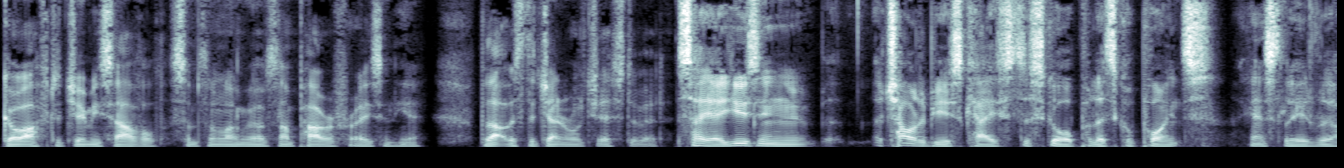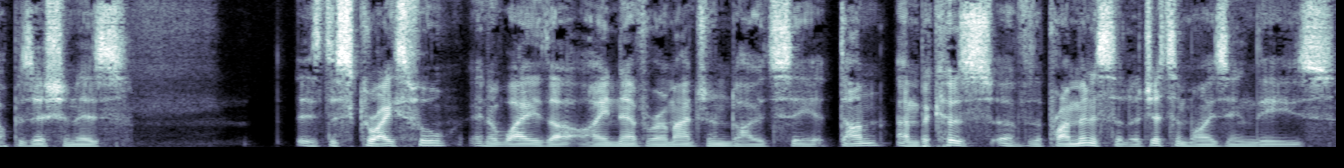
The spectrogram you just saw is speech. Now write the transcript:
go after Jimmy Savile, something along those. Lines. I'm paraphrasing here, but that was the general gist of it. So yeah, using a child abuse case to score political points against the leader of the opposition is is disgraceful in a way that I never imagined I would see it done. And because of the Prime Minister legitimising these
